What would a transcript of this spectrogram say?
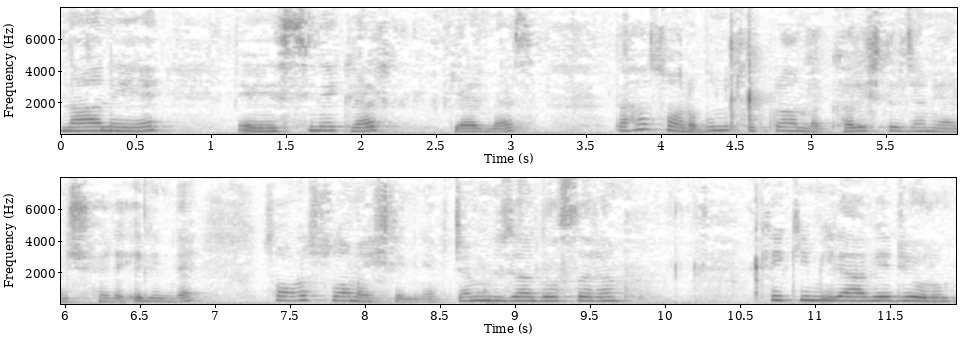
naneye e, sinekler gelmez. Daha sonra bunu toprağımla karıştıracağım. Yani şöyle elimle. Sonra sulama işlemini yapacağım. Güzel dostlarım. Kekiğimi ilave ediyorum.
